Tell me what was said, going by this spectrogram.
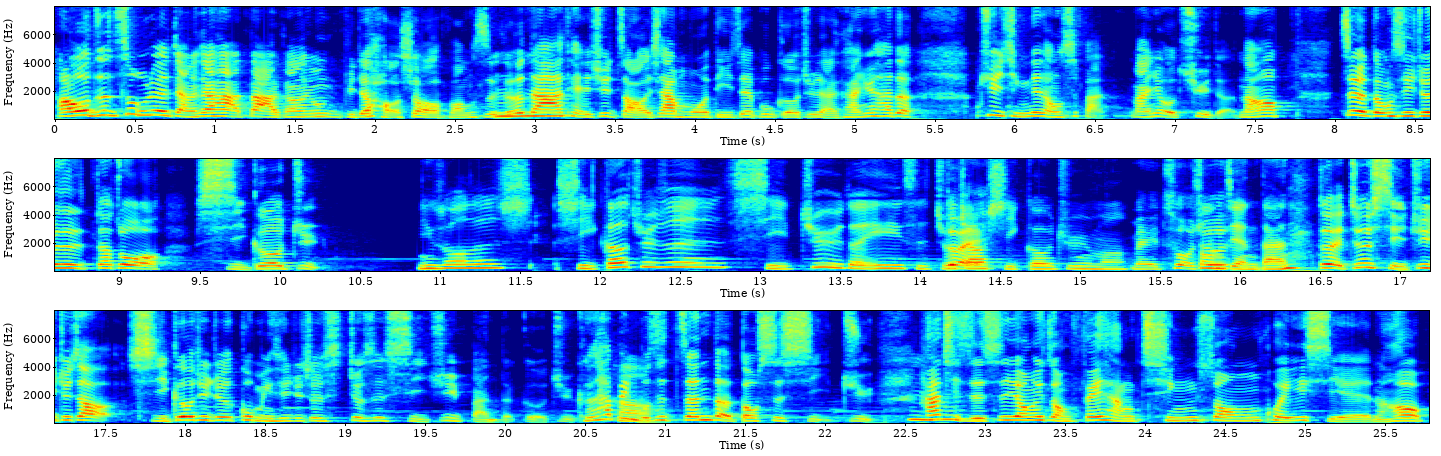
好，我只是粗略讲一下它的大纲，用比较好笑的方式。可是大家可以去找一下《摩笛》这部歌剧来看，因为它的剧情内容是蛮蛮有趣的。然后这个东西就是叫做喜歌剧。你说的喜喜歌剧是喜剧的意思，就叫喜歌剧吗？没错，这么简单。对，就是喜剧就叫喜歌剧，就是顾名思义，就是就是喜剧版的歌剧。可是它并不是真的都是喜剧，哦、它其实是用一种非常轻松诙谐，然后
